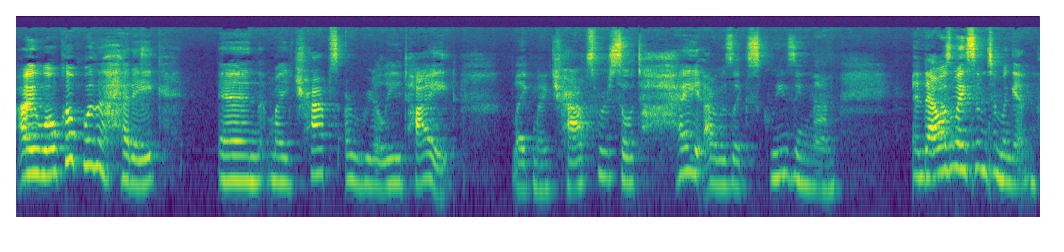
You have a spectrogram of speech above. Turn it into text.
I woke up with a headache and my traps are really tight. Like my traps were so tight, I was like squeezing them. And that was my symptom again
